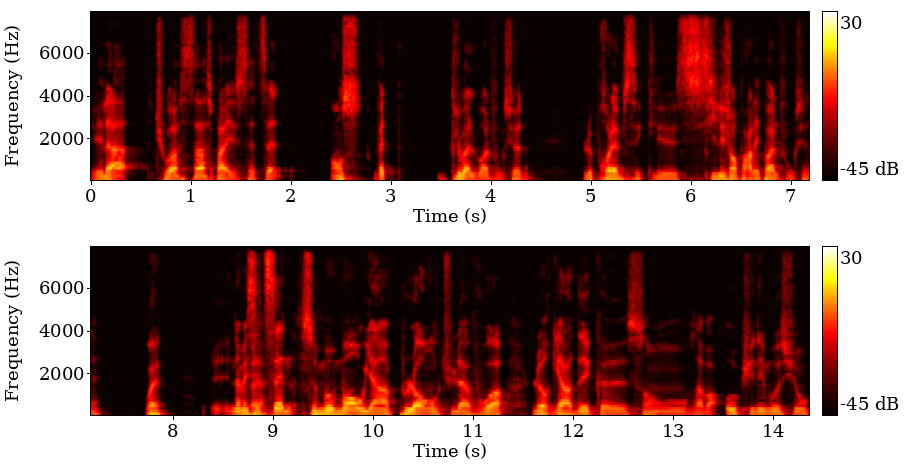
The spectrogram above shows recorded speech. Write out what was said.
Et là, tu vois, ça c'est pareil, cette scène, en, en fait, globalement elle fonctionne. Le problème c'est que les, si les gens parlaient pas, elle fonctionnait. Ouais. Euh, Non mais Ouais. cette scène, ce moment où il y a un plan où tu la vois le regarder que sans avoir aucune émotion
